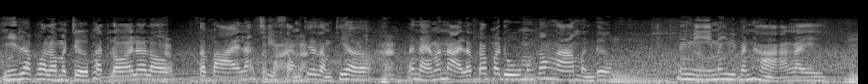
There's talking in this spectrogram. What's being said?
ทีนี้เราพอเรามาเจอพัดร้อยแล้วเราครับสบายแล้วฉีดสบายสองละเที่ยวสามเที่ยวแล้วฮะไปไหนมาไหนแล้วก็มาดูมันก็งามเหมือนเดิมอืมไม่มีไม่มีปัญหาอะไรอื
